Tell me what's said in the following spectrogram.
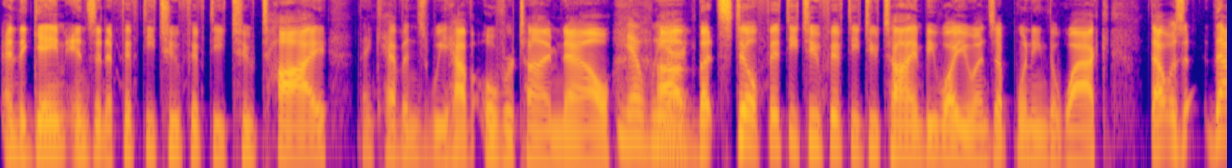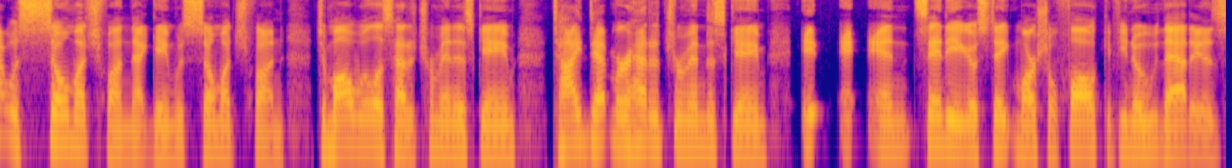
and the game ends in a 52 52 tie. Thank heavens we have overtime now. Yeah, weird. Uh, but still, 52 52 time. BYU ends up winning the WAC. That was that was so much fun. That game was so much fun. Jamal Willis had a tremendous game. Ty Detmer had a tremendous game. It, and San Diego State Marshall Faulk, if you know who that is,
